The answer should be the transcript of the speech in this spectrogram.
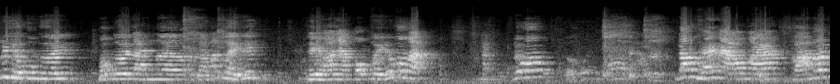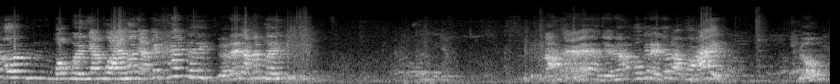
Ví dụ một người một người làm ờ, làm bánh mì đi. Thì họ nhập bột mì đúng không ạ? Đúng không? Đâu thể nào mà họ nói, ôi, bột mì nhập hoài, họ nhập cái khác đi. Rồi để làm bánh mì. Có thể, anh nó ô cái này tôi đọc hoài. Đúng.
